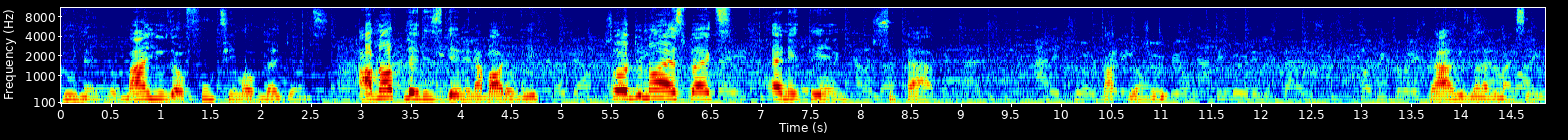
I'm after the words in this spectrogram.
goodness, bro. Man use a full team of legends. I've not played this game in about a week, so do not expect anything superb. That young. Is gonna be my saving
